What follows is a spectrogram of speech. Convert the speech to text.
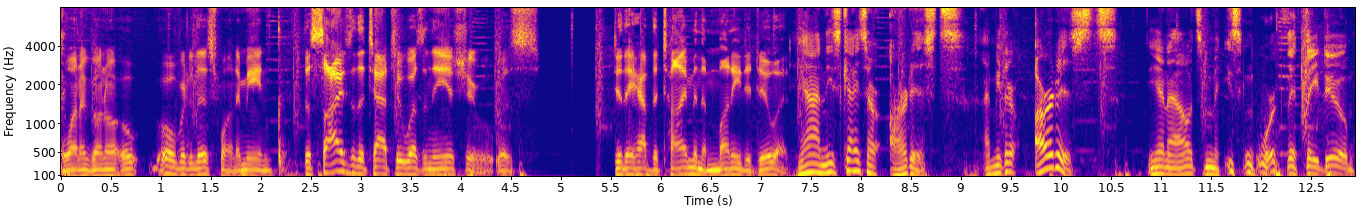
I want to go over to this one. I mean, the size of the tattoo wasn't the issue. It was, do they have the time and the money to do it? Yeah, and these guys are artists. I mean, they're artists. You know, it's amazing work that they do.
